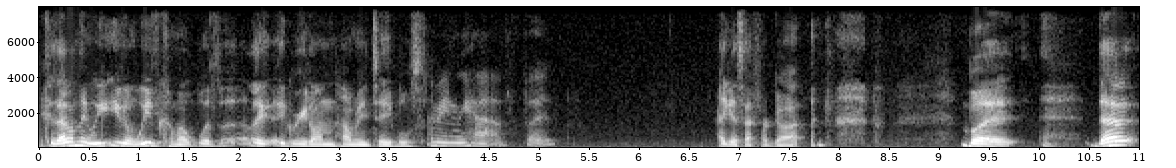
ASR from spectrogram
because I don't think we even we've come up with uh, like agreed on how many tables. I mean, we have, but. I guess I forgot, but that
